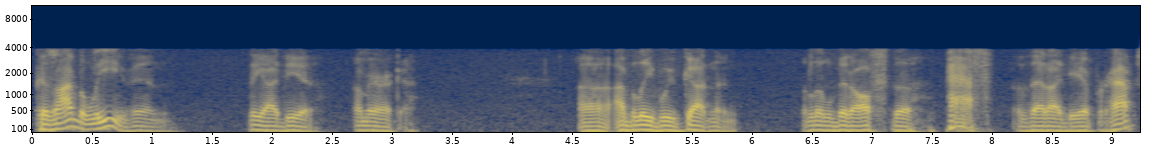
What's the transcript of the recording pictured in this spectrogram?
because I believe in the idea America. Uh, I believe we've gotten a, a little bit off the path of that idea, perhaps,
